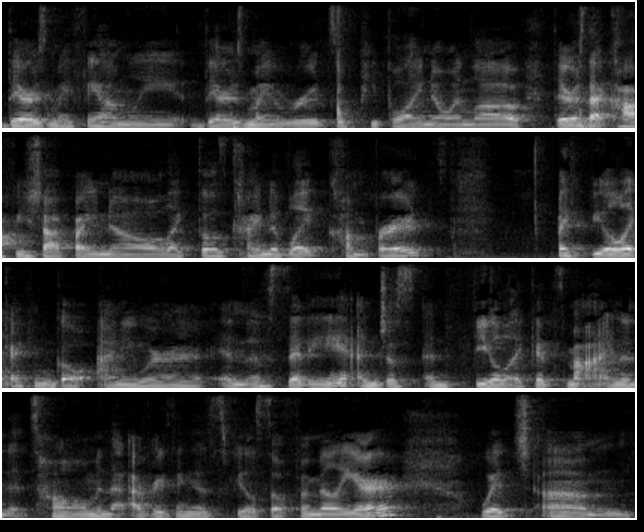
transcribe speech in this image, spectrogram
there's my family, there's my roots of people I know and love, there's that coffee shop I know, like those kind of like comforts. I feel like I can go anywhere in the city and just and feel like it's mine and it's home and that everything is feels so familiar, which um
